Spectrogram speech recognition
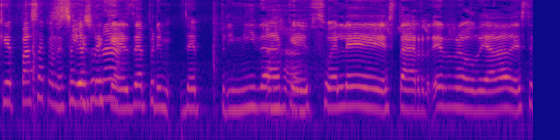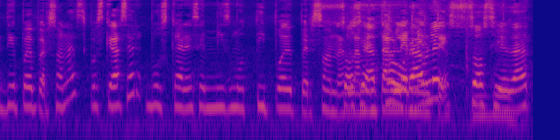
¿Qué pasa con esa Sí, es gente una- que es deprim- deprimida, Ajá. que suele estar eh, rodeada de este tipo de personas? Pues, ¿qué va a hacer? Buscar ese mismo tipo de personas, sociedad lamentablemente. favorable, sociedad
